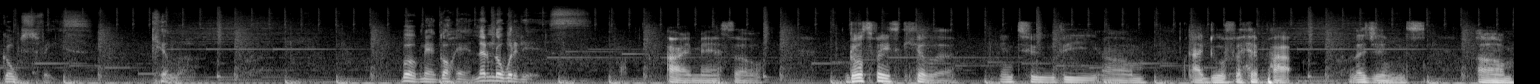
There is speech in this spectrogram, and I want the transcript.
Ghostface Killah. Boogman, go ahead. Let them know what it is. All right, man. So, Ghostface Killah into the um, I do it for hip hop legends. Um,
